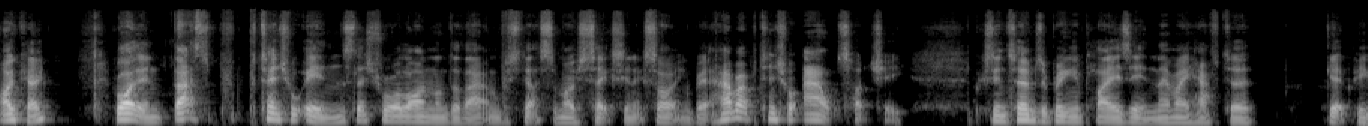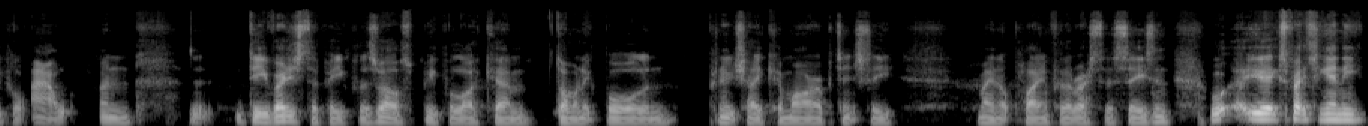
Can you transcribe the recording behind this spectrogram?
Okay. Right then, that's potential ins. Let's draw a line under that. And Obviously, that's the most sexy and exciting bit. How about potential outs, Hutchie? Because in terms of bringing players in, they may have to get people out and uh, deregister people as well. So people like um, Dominic Ball and Panutche Camara potentially may not playing for the rest of the season. Are you expecting any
